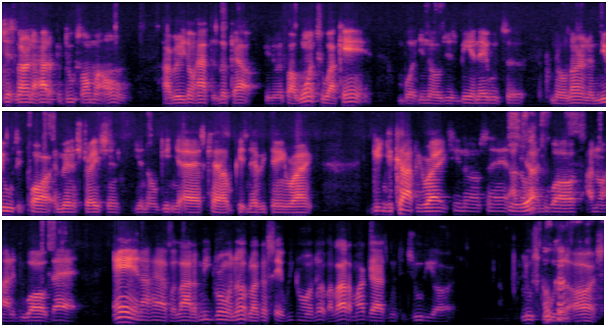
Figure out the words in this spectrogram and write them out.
just learning how to produce on my own. I really don't have to look out. You know, if I want to, I can. But you know, just being able to you know learn the music part, administration, you know, getting your ASCAP, getting everything right, getting your copyrights. You know what I'm saying? I know Yep. how to do all. I know how to do all that. And I have a lot of me growing up. Like I said, we growing up. A lot of my guys went to Juilliard, New School Okay. of the Arts,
